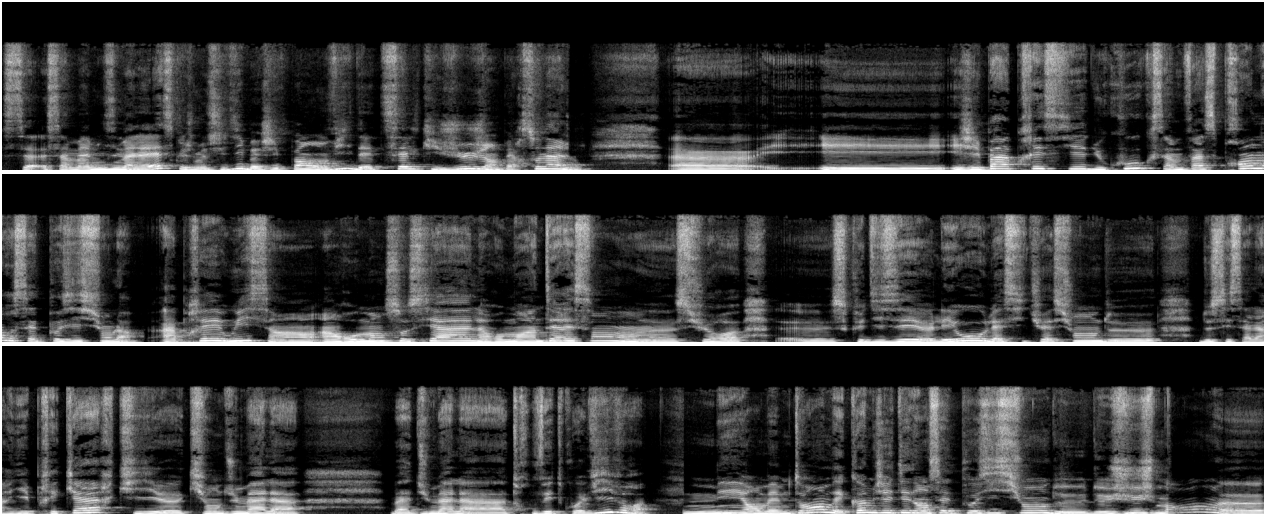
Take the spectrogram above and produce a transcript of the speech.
ça m'a mise mal à l'aise que je me suis dit, bah, j'ai pas envie d'être celle qui juge un personnage. Euh, et, et j'ai pas apprécié du coup que ça me fasse prendre cette position-là. Après, oui, c'est un, roman social, un roman intéressant euh, sur euh, ce que disait Léo, la situation de, de ces salariés précaires qui, qui ont du mal à bah, du mal à trouver de quoi vivre. Mais en même temps, bah, comme j'étais dans cette position de, de jugement, euh,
